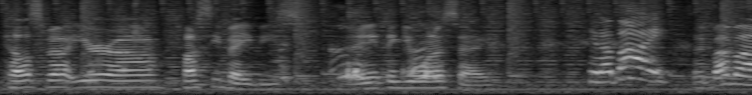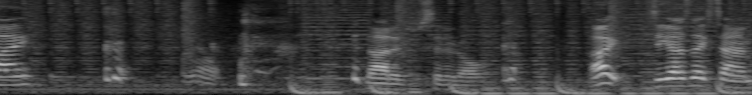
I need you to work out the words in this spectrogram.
Tell us about your uh, fussy babies. Anything you want to say. Say bye bye. Say bye bye. No. Not interested at all. All right, see you guys next time.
